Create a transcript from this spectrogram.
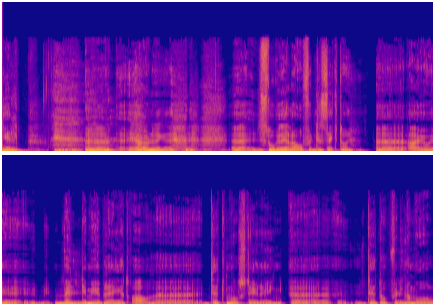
Hjelp. Eh, jeg har Store deler av offentlig sektor eh, er jo veldig mye preget av tett målstyring, tett oppfylling av mål,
